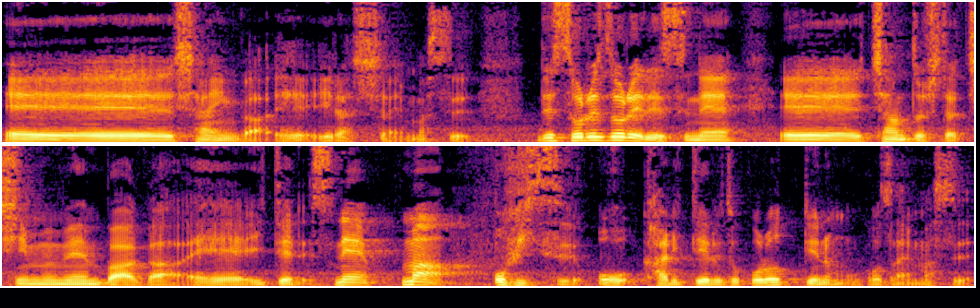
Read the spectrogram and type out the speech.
えー、社員が、えー、いらっしゃいます。で、それぞれですね、えー、ちゃんとしたチームメンバーが、えー、いてですね、まあ、オフィスを借りているところっていうのもございます。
